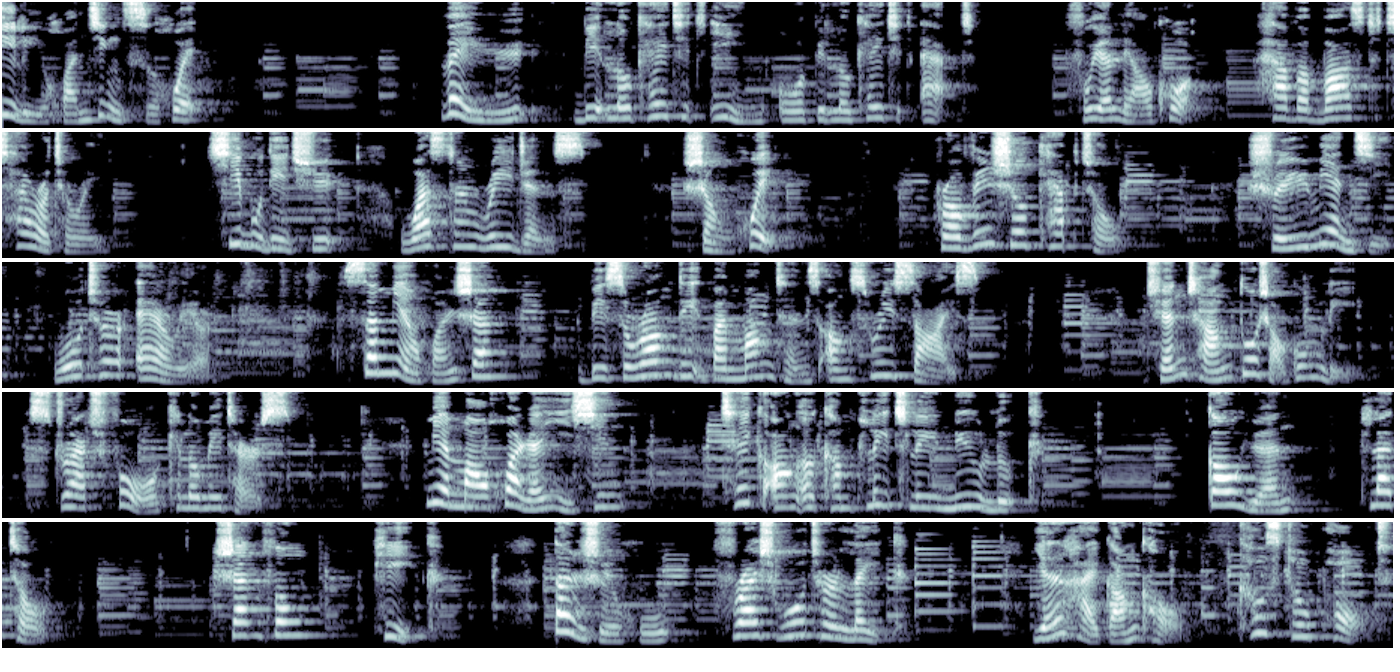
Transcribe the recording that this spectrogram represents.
地理环境词汇。位于 be located in or be located at，幅员辽阔，have a vast territory。西部地区 Western regions，省会 provincial capital，水域面积 water area，三面环山 be surrounded by mountains on three sides，全长多少公里 stretch four kilometers， 面貌焕然一新 take on a completely new look，高原 plateau，山峰 peak。淡水湖 （freshwater lake）、沿海港口 （coastal port）、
